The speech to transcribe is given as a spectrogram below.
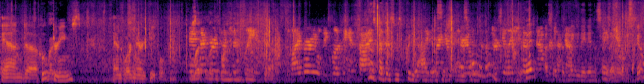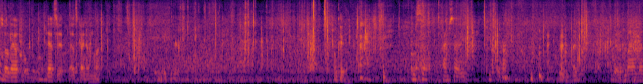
and uh, Hoop Like- Dreams, and Ordinary People. The May le- I have your Legends were in the attention, game, please? Yeah. The library will be closing in five. Blues Brothers was pretty obvious bring if you asked me. Circulation Good. now I for said, but checkout. maybe they didn't say that, I know it was filmed. So that, that's it. That's kind of fun. Maybe not. Okay. Lisa, I'm sorry. Keep going. I gotta find my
